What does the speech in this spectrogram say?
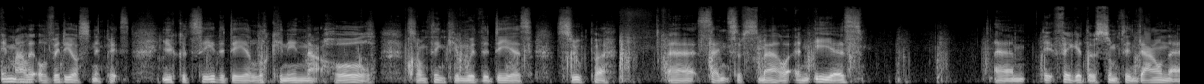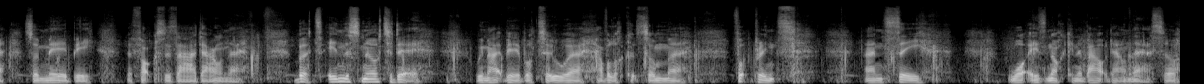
In my little video snippets, you could see the deer looking in that hole. So, I'm thinking with the deer's super uh, sense of smell and ears, um, it figured there was something down there, so maybe the foxes are down there. But in the snow today, we might be able to uh, have a look at some uh, footprints and see what is knocking about down there. So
